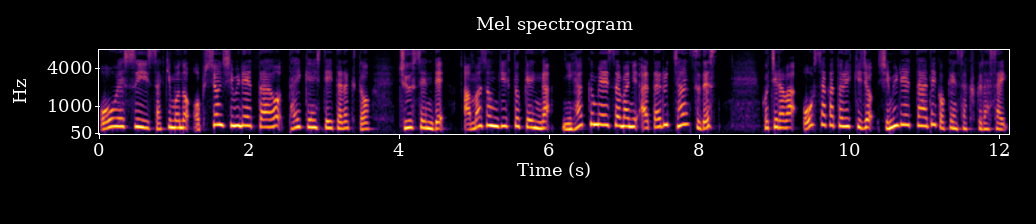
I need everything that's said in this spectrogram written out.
OSE 先物オプションシミュレーターを体験していただくと、抽選でアマゾンギフト券が200名様に当たるチャンスです。こちらは大阪取引所シミュレーターでご検索ください。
